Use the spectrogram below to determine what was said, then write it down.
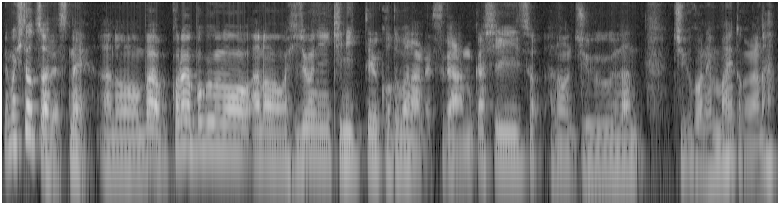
でも一つはですねあの、まあ、これは僕のあの非常に気に入ってる言葉なんですが昔あの10何15年前とかかな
